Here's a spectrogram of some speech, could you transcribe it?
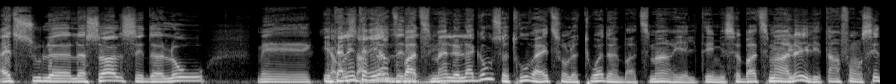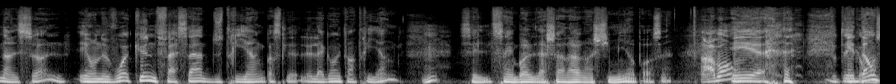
être sous le, sol, c'est de l'eau Mais il est à l'intérieur du bâtiment. Le lagon se trouve à être sur le toit d'un bâtiment en réalité, mais ce bâtiment-là, il est enfoncé dans le sol et on ne voit qu'une façade du triangle parce que le, lagon est en triangle. Hmm. C'est le symbole de la chaleur en chimie en passant. Ah bon? Et, euh, et donc,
